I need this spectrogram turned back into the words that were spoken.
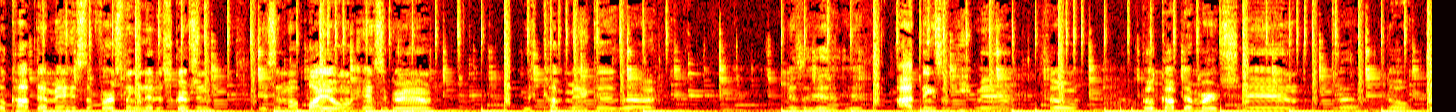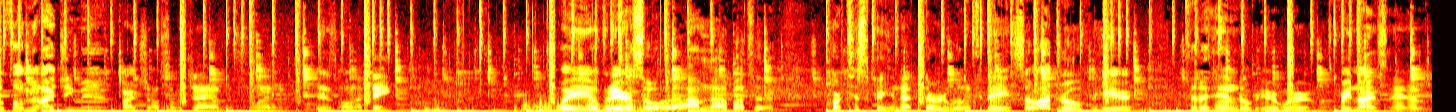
Go cop that man. It's the first link in the description. It's in my bio on Instagram. This cup man, cause uh this is, I think some heat man. So go cop that merch and uh, go go follow me on IG man. Alright y'all, so Jazz Slim is on a date way over there. So uh, I'm not about to participate in that third wheeling today. So I drove here to the end over here where it's pretty nice and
